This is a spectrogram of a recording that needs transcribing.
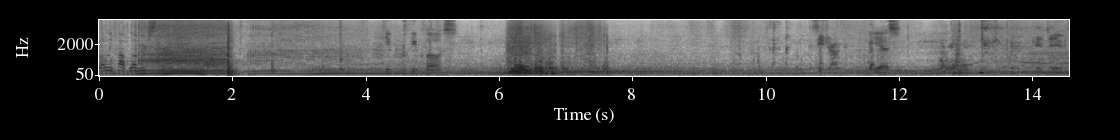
lollipop lovers. Keep keep close. Is he drunk? Yes. Not really. Okay, James.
